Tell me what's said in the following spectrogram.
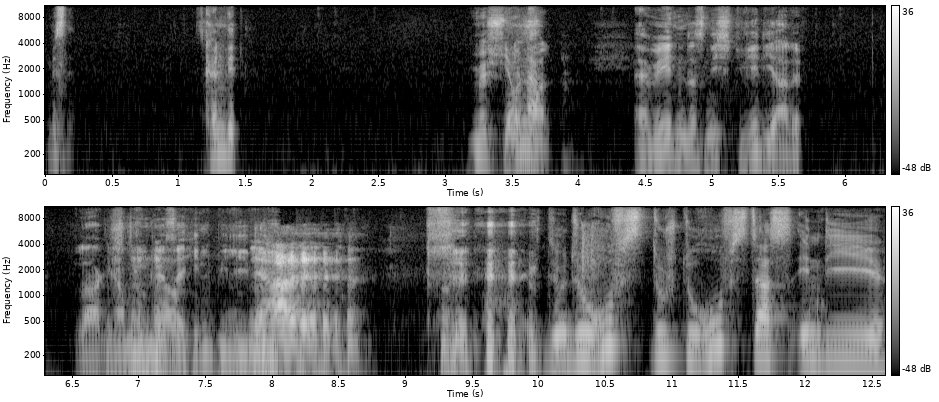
müssen. Das können wir. Ich möchte Ja, mal erwähnen, dass nicht wir die alle geschlagen haben, sondern dieser Hillbilly. Ja, Du, du, rufst, du, du rufst das in die,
